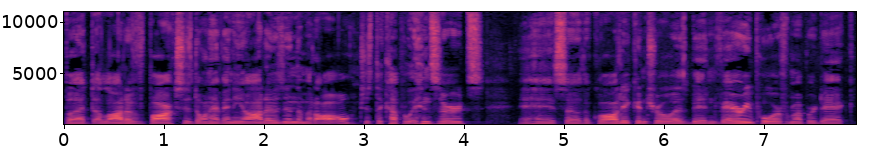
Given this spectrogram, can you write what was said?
but a lot of boxes don't have any autos in them at all, just a couple inserts. And so the quality control has been very poor from Upper Deck.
